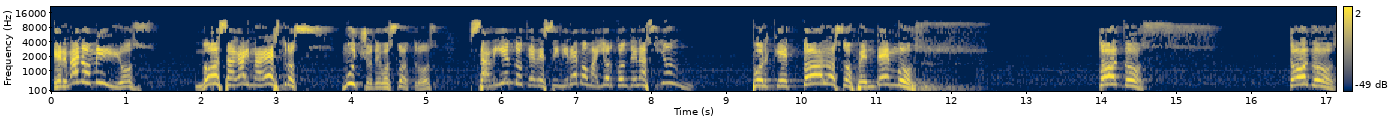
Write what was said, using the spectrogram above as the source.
hermanos míos, no os hagáis maestros, muchos de vosotros, sabiendo que recibiremos mayor condenación, porque todos ofendemos, todos, todos,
